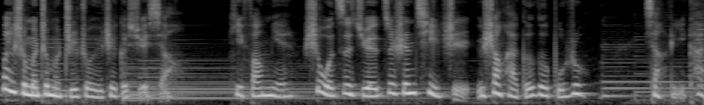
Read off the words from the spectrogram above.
为什么这么执着于这个学校？一方面是我自觉自身气质与上海格格不入，想离开；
